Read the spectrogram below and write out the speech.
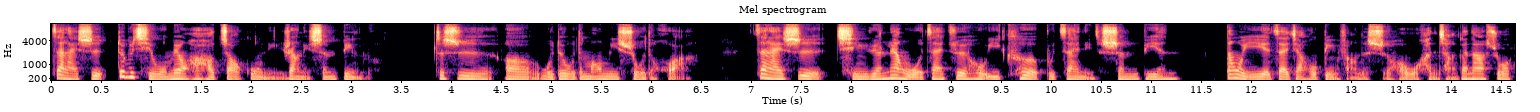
再来是，对不起，我没有好好照顾你，让你生病了。这是呃，我对我的猫咪说的话。再来是，请原谅我在最后一刻不在你的身边。当我爷爷在加护病房的时候，我很常跟他说：“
